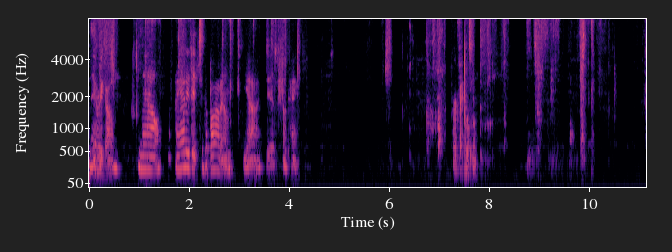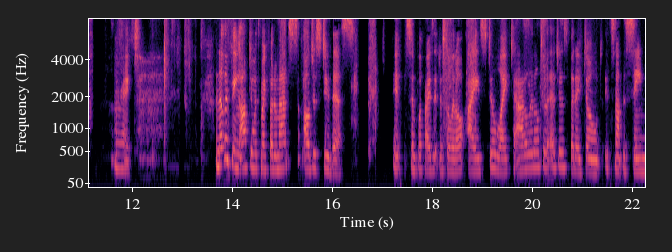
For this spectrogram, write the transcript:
There we go. Now I added it to the bottom. Yeah, I did. Okay. Perfect. All right. Another thing often with my photo mats, I'll just do this it simplifies it just a little. I still like to add a little to the edges, but I don't, it's not the same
